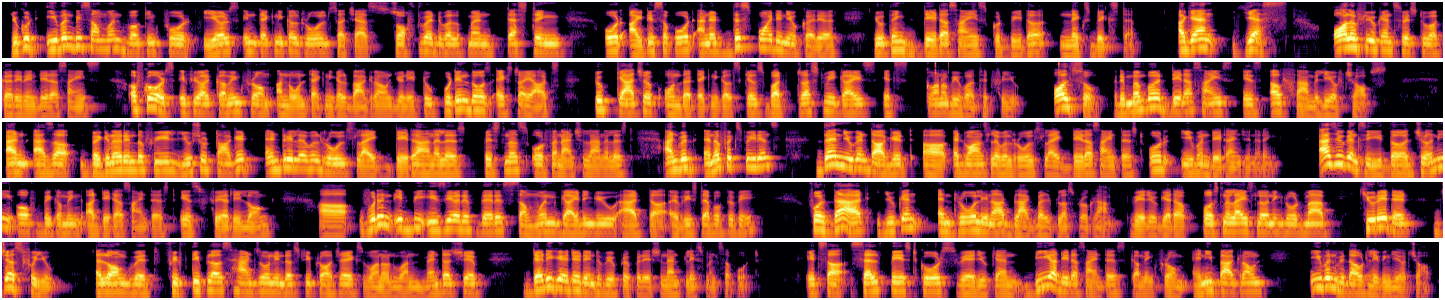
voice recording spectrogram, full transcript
You could even be someone working for years in technical roles such as software development, testing, or IT support. And at this point in your career, you think data science could be the next big step. Again, yes, all of you can switch to a career in data science. Of course, if you are coming from a non-technical background, you need to put in those extra yards to catch up on the technical skills. But trust me, guys, it's gonna be worth it for you. Also, remember data science is a family of jobs. And as a beginner in the field, you should target entry level roles like data analyst, business or financial analyst. And with enough experience, then you can target uh, advanced level roles like data scientist or even data engineering. As you can see, the journey of becoming a data scientist is fairly long. Uh, wouldn't it be easier if there is someone guiding you at uh, every step of the way? For that, you can enroll in our Black Belt Plus program, where you get a personalized learning roadmap curated just for you along with 50 plus hands-on industry projects, one-on-one mentorship, dedicated interview preparation, and placement support. It's a self-paced course where you can be a data scientist coming from any background, even without leaving your job.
